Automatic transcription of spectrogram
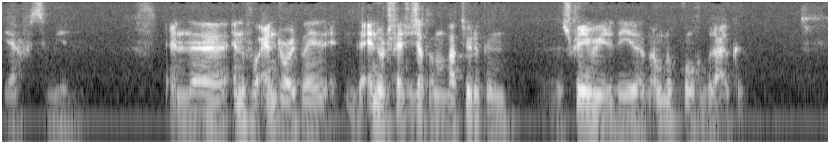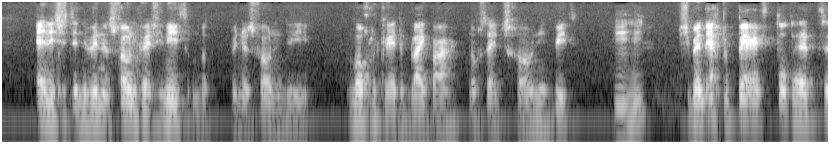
ja. En, uh, en voor Android. In de Android-versie zat dan natuurlijk een screenreader die je dan ook nog kon gebruiken. En die zit in de Windows Phone-versie niet, omdat Windows Phone die mogelijkheden blijkbaar nog steeds gewoon niet biedt. Mm -hmm. Dus je bent echt beperkt tot het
